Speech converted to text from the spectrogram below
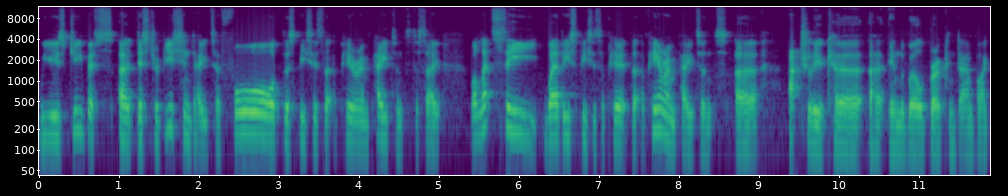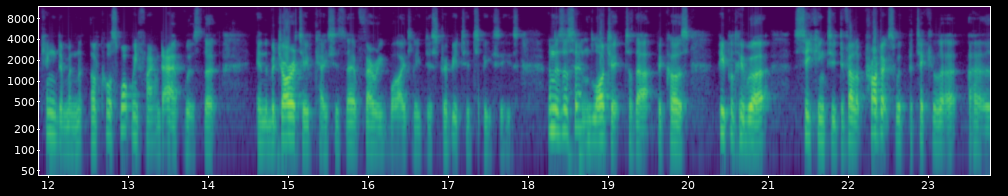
we used GBIF's uh, distribution data for the species that appear in patents to say, well, let's see where these species appear that appear in patents uh, actually occur uh, in the world broken down by kingdom. And of course, what we found out was that in the majority of cases, they're very widely distributed species. And there's a certain logic to that because people who are seeking to develop products with particular uh,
